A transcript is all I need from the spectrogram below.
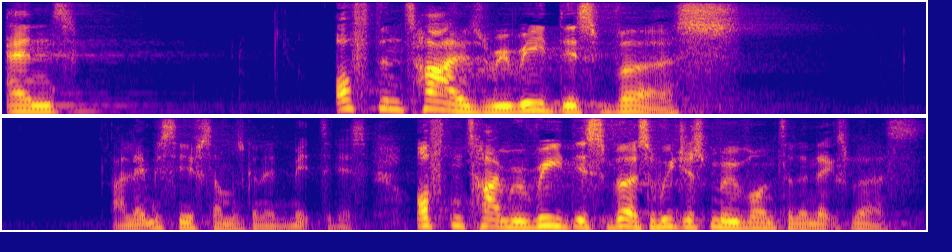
And oftentimes we read this verse. Uh, let me see if someone's going to admit to this. Oftentimes we read this verse and we just move on to the next verse.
